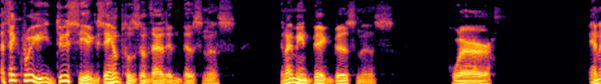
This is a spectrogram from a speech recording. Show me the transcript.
I think we do see examples of that in business, and I mean big business, where, and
